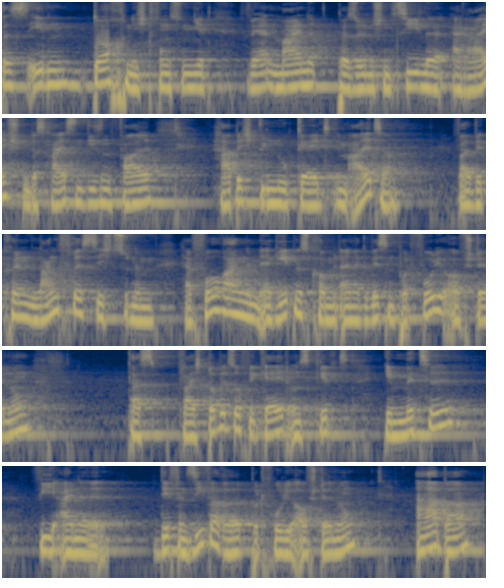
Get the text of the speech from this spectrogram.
dass es eben doch nicht funktioniert, werden meine persönlichen Ziele erreicht. Und das heißt, in diesem Fall habe ich genug Geld im Alter weil wir können langfristig zu einem hervorragenden Ergebnis kommen mit einer gewissen Portfolioaufstellung, das vielleicht doppelt so viel Geld uns gibt im Mittel wie eine defensivere Portfolioaufstellung, aber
